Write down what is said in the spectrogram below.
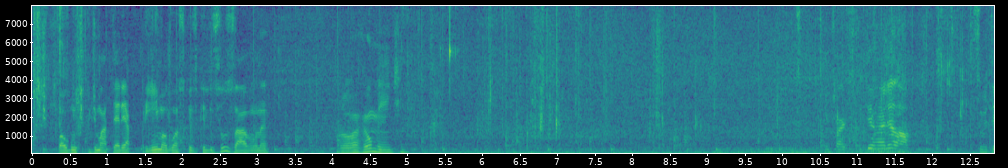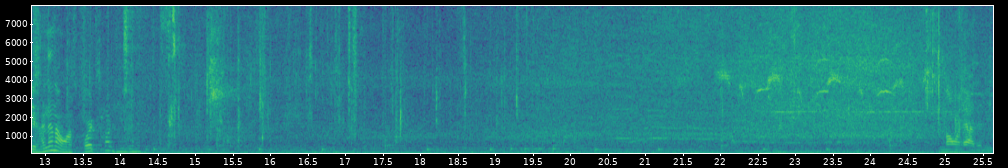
tipo, algum tipo de matéria-prima, algumas coisas que eles usavam, né? Provavelmente. Tem parte subterrânea lá. Subterrânea não, as portas escondidas, né? Dá uma olhada ali.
